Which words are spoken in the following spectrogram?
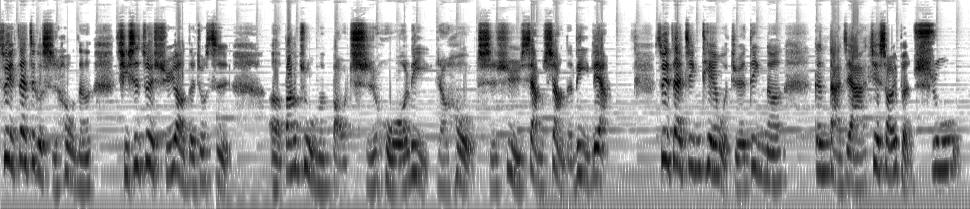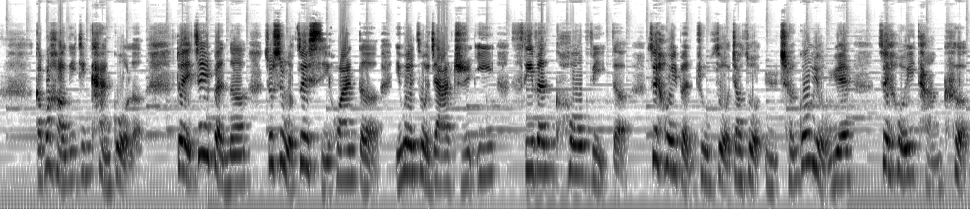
所以在这个时候呢，其实最需要的就是，呃，帮助我们保持活力，然后持续向上的力量。所以在今天，我决定呢，跟大家介绍一本书，搞不好你已经看过了。对，这一本呢，就是我最喜欢的一位作家之一 Stephen Covey 的最后一本著作，叫做《与成功有约：最后一堂课》。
